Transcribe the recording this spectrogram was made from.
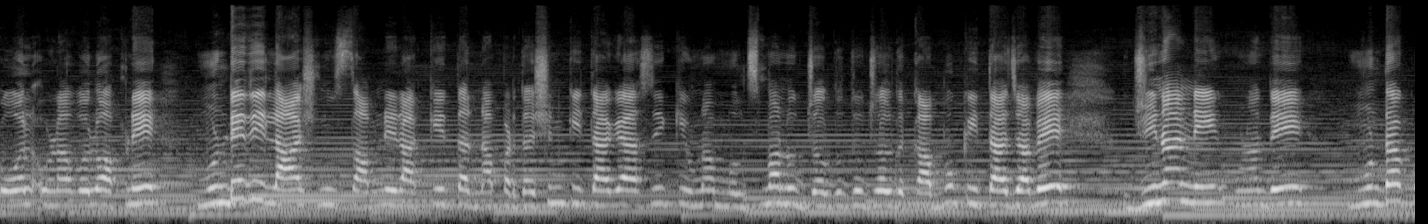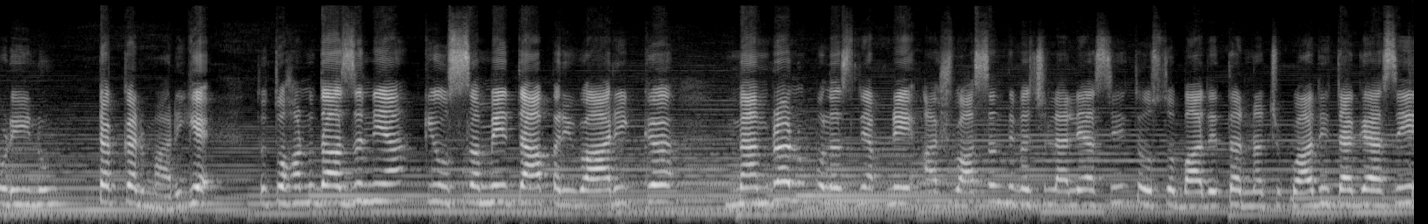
ਕੋਲ ਉਹਨਾਂ ਵੱਲੋਂ ਆਪਣੇ ਮੁੰਡੇ ਦੀ ਲਾਸ਼ ਨੂੰ ਸਾਹਮਣੇ ਰੱਖ ਕੇ ਧਰਨਾ ਪ੍ਰਦਰਸ਼ਨ ਕੀਤਾ ਗਿਆ ਸੀ ਕਿ ਉਹਨਾਂ ਮੁਲਜ਼ਮਾਂ ਨੂੰ ਜਲਦ ਤੋਂ ਜਲਦ ਕਾਬੂ ਕੀਤਾ ਜਾਵੇ, ਜਿਨ੍ਹਾਂ ਨੇ ਉਹਨਾਂ ਦੇ ਮੁੰਡਾ ਕੁੜੀ ਨੂੰ ਟੱਕਰ ਮਾਰੀ ਹੈ। ਤਾਂ ਤੁਹਾਨੂੰ ਦੱਸ ਦਿੰਦੇ ਆ ਕਿ ਉਸ ਸਮੇਂ ਤਾਂ ਪਰਿਵਾਰਿਕ ਮੈਂਬਰਾਂ ਨੂੰ ਪੁਲਿਸ ਨੇ ਆਪਣੇ ਆਸ਼ਵਾਸਨ ਦੇ ਵਿੱਚ ਲੈ ਲਿਆ ਸੀ ਤੇ ਉਸ ਤੋਂ ਬਾਅਦ ਇਹ ਧਰਨਾ ਚੁਕਵਾ ਦਿੱਤਾ ਗਿਆ ਸੀ।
